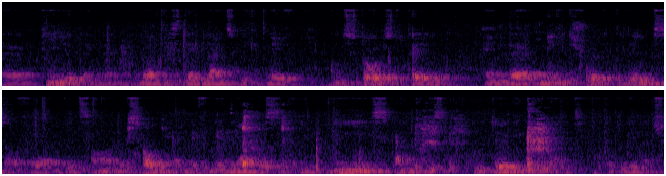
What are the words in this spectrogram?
uh, period and along these deadlines we can have good stories to tell and uh, making sure that the dreams of uh, Vincent, of Sonia, and of many others in these countries could turn into reality. Thank you very much.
